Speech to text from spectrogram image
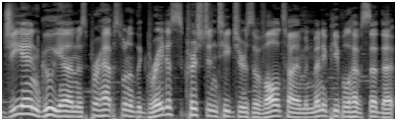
Jeanne Guyon is perhaps one of the greatest Christian teachers of all time, and many people have said that.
